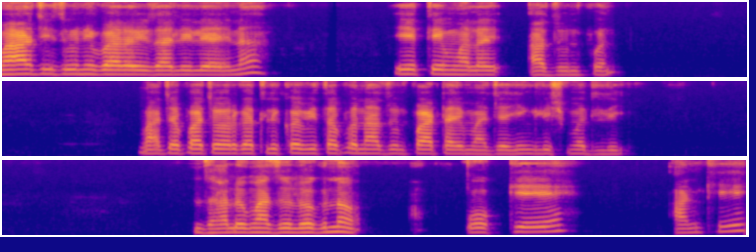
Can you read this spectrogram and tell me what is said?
माझी जुनी बारावी झालेली आहे ना? येते मला अजून पण. माझ्या पाच वर्गातली कविता पण अजून पाठ आहे माझ्या इंग्लिश मधली झालं माझं लग्न. ओके. आणखी?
